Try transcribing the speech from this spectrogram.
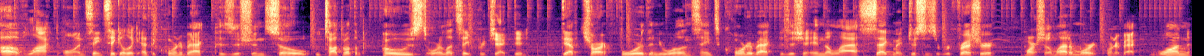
of Locked On Saints. Take a look at the cornerback position. So we talked about the proposed, or let's say projected, depth chart for the New Orleans Saints cornerback position in the last segment. Just as a refresher, Marshon Lattimore at cornerback one,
